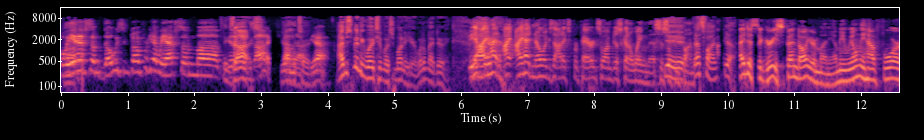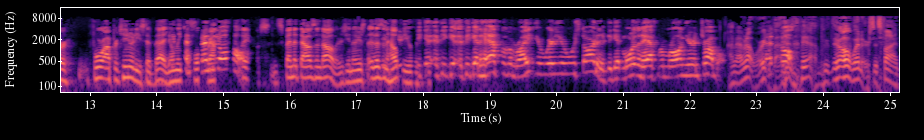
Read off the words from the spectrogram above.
Well, we uh, have some. Always don't forget we have some uh, you know, Exotics. exotics Yeah, coming that's up. Yeah. I'm spending way too much money here. What am I doing? yeah, I had I, I had no exotics prepared, so I'm just going to wing this. This will Yeah, be yeah, fun. that's fine. Yeah. I disagree. Spend all your money. I mean, we only have four four opportunities to bet. You only get four Spend it all. Spend a thousand dollars. You know, it doesn't help you. If you, get, if you get if you get half of them right, you're where you started. If you get more than half of them wrong, you're in trouble. I mean, I'm not worried That's about all. it. Yeah, they're all winners. It's fine.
